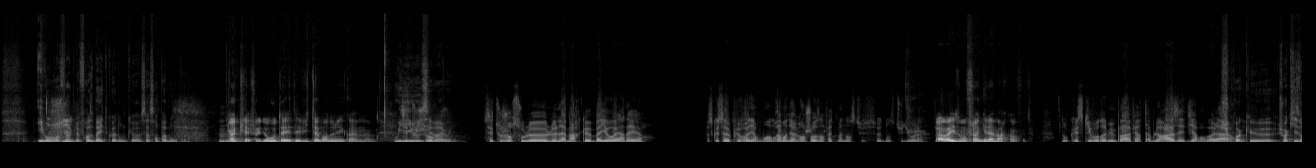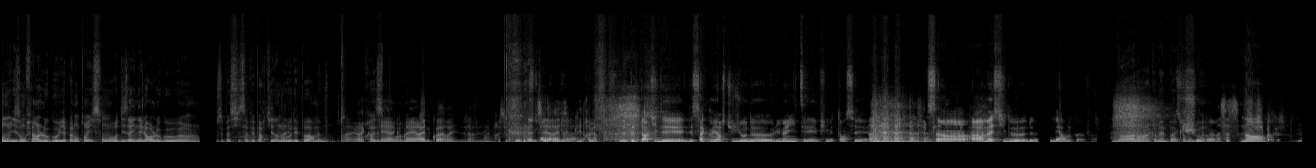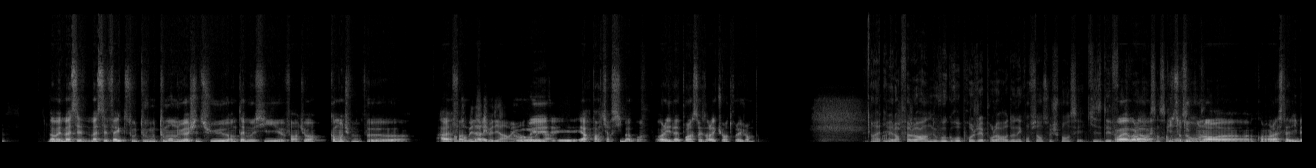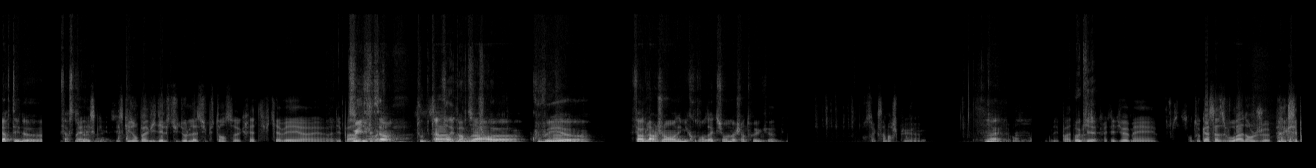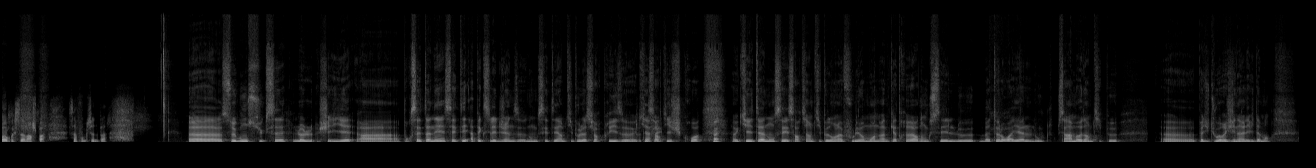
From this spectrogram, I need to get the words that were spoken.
Ils vont le refaire avec Mmh. le frostbite, quoi, donc, heu, ça sent pas bon, quoi. Mmh Ouais, puis la feuille de route a été vite abandonnée quand même, heu. C'est Oui, oui, c'est toujours vrai, oui. c'est toujours sous le le la marque, BioWare d'ailleurs? Parce que ça veut plus vraiment vraiment dire grand-chose en fait maintenant ce ce nom studio-là. Bah, ouais, ils ont flingué la marque, en fait. Donc est-ce qu'il vaudrait même pas faire table rase et dire: «Bon Je voilà, crois on» que je crois qu'ils ont ils ont fait un logo il y a pas longtemps, ils sont redesignés leur logo, heu Je sais pas si ça fait partie d'un nouveau départ, mais bon. Ouais, comme, la RN, quoi. Ouais. Après, c'est plus FN, c'est RN. Ok, très bien. Ça peut-être partie des, des 5 meilleurs studios de l'humanité, et puis maintenant, c'est un, un, ramassis de, de merde, quoi. non, non, quand même pas. Quand même chaud, pas. Ah, ça, non. Hmm. Non, mais Mass, Mass Effect, tout, tout, tout, le monde lui a acheté dessus, Anthem aussi. Enfin, tu vois, comment tu peux. Ah, enfin, tu veux dire, ouais, et, et, à repartir si bas, quoi. Voilà, pour l'instant, ils ont la queue entre les jambes. Ouais, il va leur falloir un nouveau gros projet pour leur redonner confiance, je pense, et qui se défendent ouais, voilà, ouais. à 500%. Et surtout qu'on leur, euh, leur, laisse la liberté de faire ce qu'ils Est-ce est qu'ils n'ont pas vidé le studio de la substance euh, créative qu'il y avait euh, au départ? Oui, c'est ça. Tout, le parti. Vouloir, euh, couver, euh, faire de l'argent, des microtransactions, machin truc. C'est pour ça que ça marche plus. Ouais. Bon, on n'est pas dans okay. le secret des dieux, mais en tout cas, ça se voit dans le jeu. c'est pas pourquoi ça marche pas, ça fonctionne pas. Euh, second succès LOL chez EA euh, pour cette année, ça a été Apex Legends. Donc c'était un petit peu la surprise euh, qui est sortie, je crois, ouais. euh, qui a été annoncée et sortie un petit peu dans la foulée en moins de 24 heures. Donc c'est le Battle Royale. Donc c'est un mode un petit peu euh, pas du tout original évidemment.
